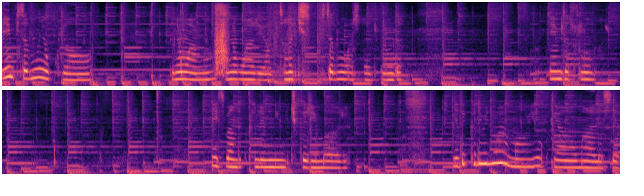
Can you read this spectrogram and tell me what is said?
Benim kitabım yok ya. Benim var mı? Benim var ya. Bir tane kitabım var sadece benim de. Benim de sulum var. Neyse ben de kalemliğimi çıkarayım bari. Yedek kalemin var mı? Yok ya maalesef.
